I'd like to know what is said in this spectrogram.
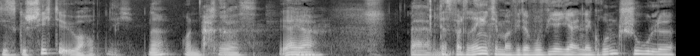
diese Geschichte überhaupt nicht. Ne? Und Ach, äh, ja, ja. ja. Ähm, das verdränge ich immer wieder, wo wir ja in der Grundschule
